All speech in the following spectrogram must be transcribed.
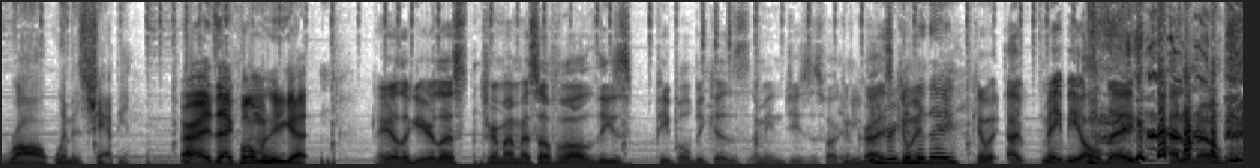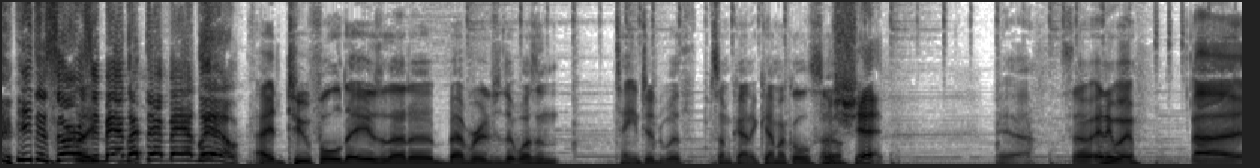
Raw Women's Champion. All right, Zach Bowman, who you got? I gotta look at your list to remind myself of all of these people because I mean, Jesus fucking Have you been Christ, drinking can we, today? Can we? I, maybe all day. I don't know. He deserves Like- it, man. Let that man live. I had two full days without a beverage that wasn't tainted with some kind of chemical. So Oh shit. yeah. So anyway, uh,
